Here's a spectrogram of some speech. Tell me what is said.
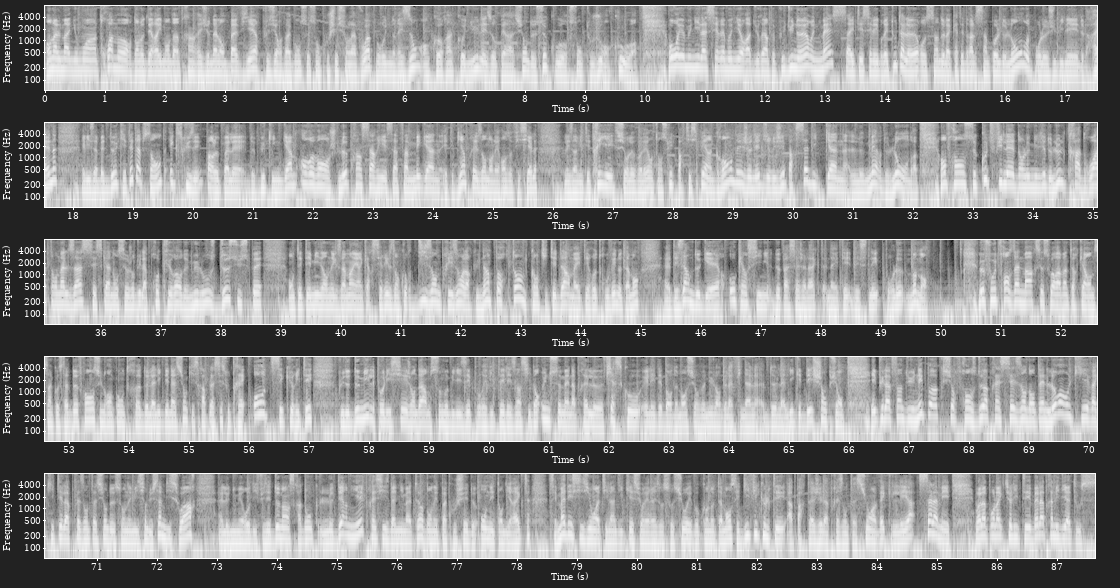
En Allemagne, au moins trois morts dans le déraillement d'un train régional en Bavière. Plusieurs wagons se sont couchés sur la voie pour une raison encore inconnue. Les opérations de secours sont toujours en cours. Au Royaume-Uni, la cérémonie aura duré un peu plus d'une heure. Une messe a été célébrée tout à l'heure au sein de la cathédrale Saint-Paul de Londres pour le jubilé de la reine. Elisabeth II, qui était absente, excusée par le palais de Buckingham. En revanche, le prince Harry et sa femme Meghan étaient bien présents dans les rangs officiels. Les invités triés sur le volet ont ensuite participé à un grand déjeuner dirigé par Sadiq Khan, le maire de Londres. En France, coup de filet dans le milieu de l'ultra-droite en Alsace. C'est ce qu'a annoncé aujourd'hui la procureure de Mulhouse. Deux suspects ont été mis en examen incarcérés. Ils encourent 10 ans de prison alors qu'une importante quantité d'armes a été retrouvée, notamment euh, des armes de guerre. Aucun signe de passage à l'acte n'a été décelé pour le moment. Le foot France-Danemark ce soir à 20h45 au Stade de France. Une rencontre de la Ligue des Nations qui sera placée sous très haute sécurité. Plus de 2000 policiers et gendarmes sont mobilisés pour éviter les incidents une semaine après le fiasco et les débordements survenus lors de la finale de la Ligue des Champions. Et puis la fin d'une époque sur France 2 après 16 ans d'antenne. Laurent Ruquier va quitter la présentation de son émission du samedi soir. Le numéro diffusé demain sera donc le dernier, précise l'animateur dont n'est pas couché de On est en direct. C'est ma décision, a-t-il indiqué sur les réseaux sociaux, évoquant notamment ses difficultés à partager la présentation avec Léa Salamé. Voilà pour l'actualité. Bel après-midi à tous.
